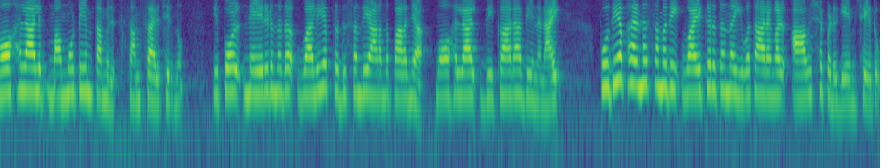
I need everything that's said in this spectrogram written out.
മോഹൻലാലും മമ്മൂട്ടിയും തമ്മിൽ സംസാരിച്ചിരുന്നു. ഇപ്പോൾ നേരിടുന്നത് വലിയ പ്രതിസന്ധിയാണെന്ന് പറഞ്ഞ് മോഹൻലാൽ വികാരാധീനനായി. പുതിയ ഭരണസമിതി വൈകരുതെന്ന് യുവതാരങ്ങൾ ആവശ്യപ്പെടുകയും ചെയ്തു.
